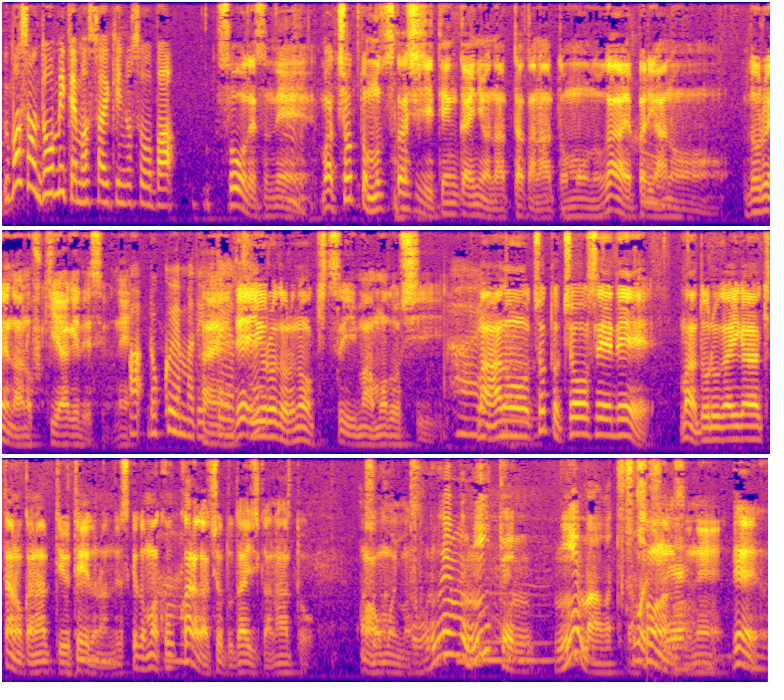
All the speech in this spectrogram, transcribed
馬さんどう見てます最近の相場？そうですね、うん、まあちょっと難しい展開にはなったかなと思うのがやっぱりあの、ドル円のあの吹き上げですよね。あ、6円までいったやつ、はい、で、ユーロドルのきつい、まあ、戻し。はい、まあ、あの、ちょっと調整で、まあ、ドル買いが来たのかなっていう程度なんですけど、うん、まあ、ここからがちょっと大事かなと。まあ思います。ドル円も2.2円も上がってたんですね。そうなんですよね。で、で、ピ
